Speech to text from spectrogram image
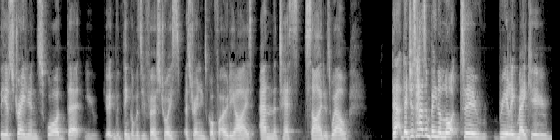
the Australian squad that you would think of as your first choice Australian squad for ODIs and the Test side as well. That there just hasn't been a lot to really make you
